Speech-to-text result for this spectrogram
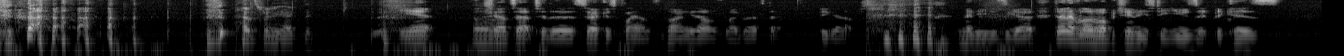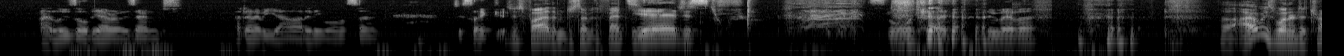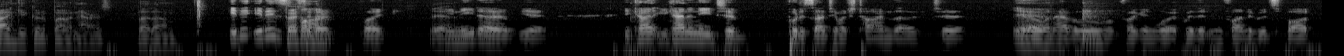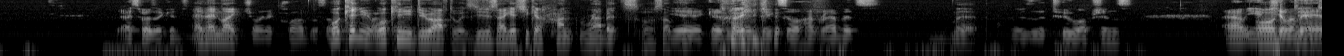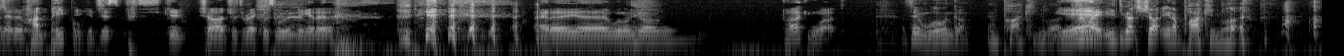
That's pretty hectic. Yeah, Uh, shouts out to the circus clown for buying me that one for my birthday. Big ups. Many years ago. Don't have a lot of opportunities to use it because I lose all the arrows and I don't have a yard anymore. So just like just fire them just over the fence. yeah, just, just launch it whoever. Uh, I always wanted to try and get good at bow and arrows, but um, It it is fun. Like yeah, you need a yeah. You kind you kind of need to put aside too much time though to yeah. and have a little fucking work with it and find a good spot. I suppose I could. And then, like, join a club or something. What can you Fuck What can you do afterwards? You just I guess you can hunt rabbits or something. Yeah, go to the Olympics or hunt rabbits. Yeah. Those are the two options. Um, you could Or, kill a man at a. hunt people. You could just get charged with reckless wounding at a at a uh, Wollongong parking lot. It's in Wollongong in parking lot. Yeah. So wait, he got shot in a parking lot.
